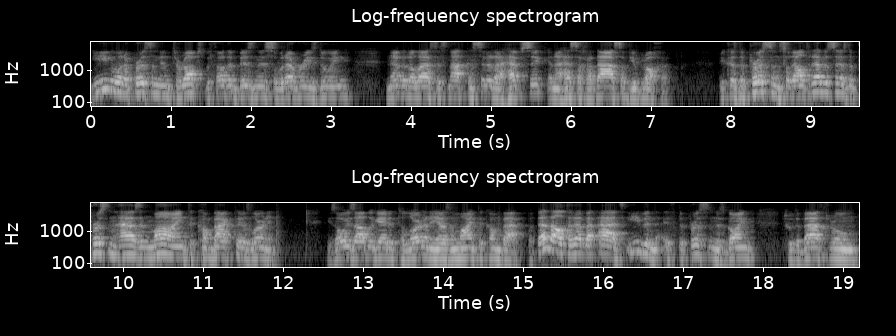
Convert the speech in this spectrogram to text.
Even when a person interrupts with other business or whatever he's doing, nevertheless, it's not considered a hefsik and a hesachadas of your bracha. Because the person, so the Alter Rebbe says, the person has in mind to come back to his learning. He's always obligated to learn and he has in mind to come back. But then the Alter Rebbe adds, even if the person is going to the bathroom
